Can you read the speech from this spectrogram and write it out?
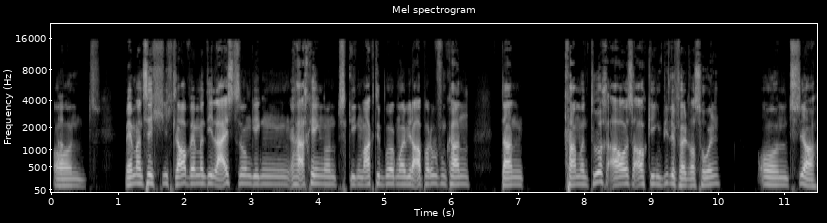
Und wenn man sich, ich glaube, wenn man die Leistung gegen Haching und gegen Magdeburg mal wieder abrufen kann, dann kann man durchaus auch gegen Bielefeld was holen. Und ja,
